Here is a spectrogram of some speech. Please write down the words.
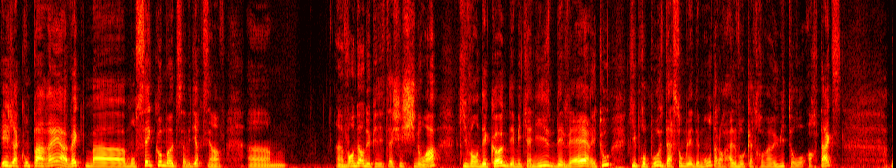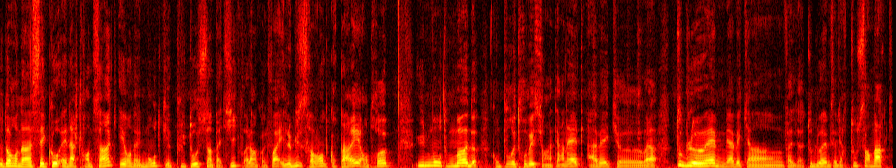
Et je la comparais avec ma, mon Seiko Mode. Ça veut dire que c'est un, un vendeur de pieds détachés chinois qui vend des coques, des mécanismes, des verres et tout, qui propose d'assembler des montres. Alors elle vaut 88 euros hors taxe. Dedans, on a un Seiko NH35 et on a une montre qui est plutôt sympathique. Voilà, encore une fois. Et le but, ce sera vraiment de comparer entre une montre mode qu'on pourrait trouver sur Internet avec, euh, voilà, tout de l'EM, mais avec un. Enfin, tout de l'EM, ça veut dire tout sans marque,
